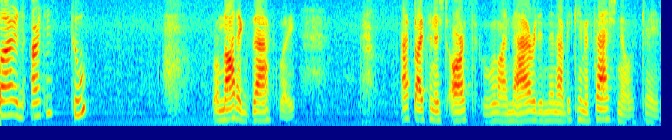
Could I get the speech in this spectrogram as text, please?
are an artist, too? Well, not exactly. After I finished art school, I married, and then I became a fashion illustrator.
